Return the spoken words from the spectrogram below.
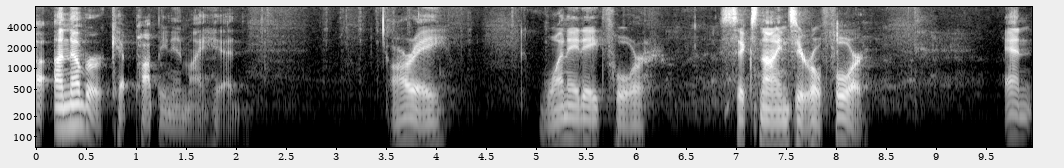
a, a number kept popping in my head. RA 1884 6904. And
